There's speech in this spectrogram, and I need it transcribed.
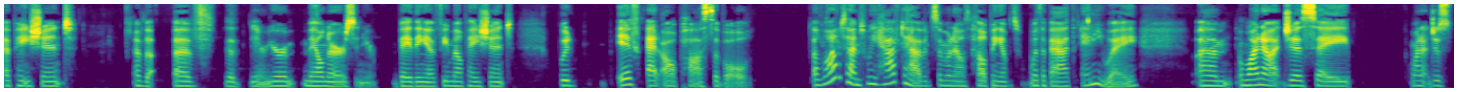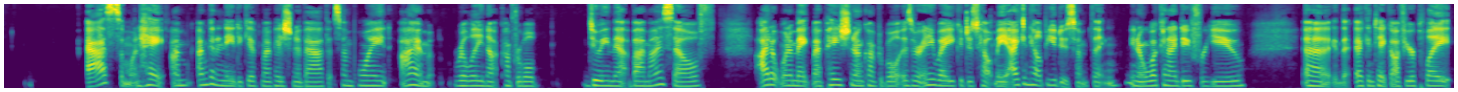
a patient of the of the you know, you're a male nurse and you're bathing a female patient if at all possible. A lot of times we have to have someone else helping us with a bath anyway. Um, why not just say, why not just ask someone, hey, I'm, I'm going to need to give my patient a bath at some point. I am really not comfortable doing that by myself. I don't want to make my patient uncomfortable. Is there any way you could just help me? I can help you do something. You know, what can I do for you? Uh, I can take off your plate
